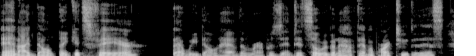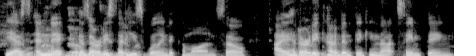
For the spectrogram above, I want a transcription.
and I don't think it's fair that we don't have them represented. So we're going to have to have a part two to this. Yes, and, and Nick has already said he's willing to come on. So I had already kind of been thinking that same thing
